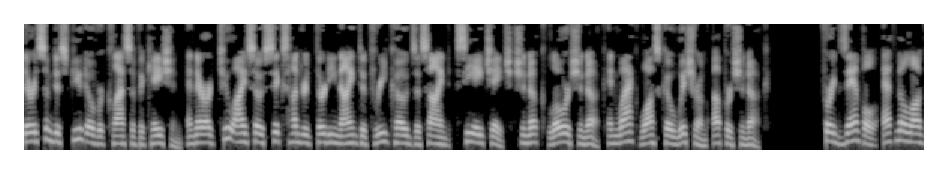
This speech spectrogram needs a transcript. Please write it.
There is some dispute over classification, and there are two ISO 639-3 codes assigned, CHH Chinook, Lower Chinook, and WAC Wasco Wishram, Upper Chinook. For example, Ethnologue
